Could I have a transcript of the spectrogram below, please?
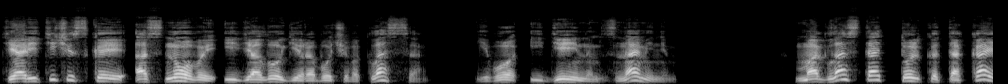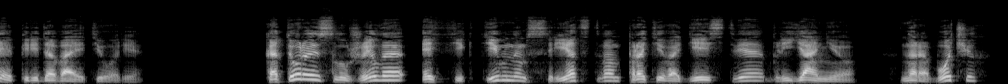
Теоретической основой идеологии рабочего класса, его идейным знаменем, могла стать только такая передовая теория, которая служила эффективным средством противодействия влиянию на рабочих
